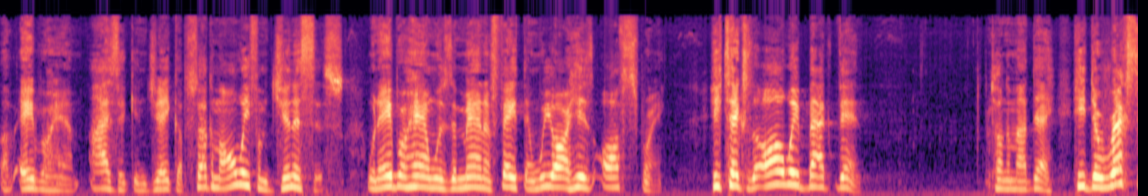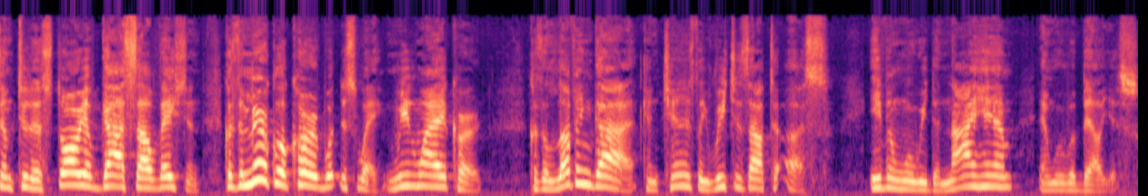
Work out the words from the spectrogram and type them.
of Abraham, Isaac, and Jacob. So talking about all the way from Genesis, when Abraham was the man of faith and we are his offspring. He takes it all the way back then. talking about that. He directs them to the story of God's salvation. Because the miracle occurred this way. The reason why it occurred. Because the loving God continuously reaches out to us, even when we deny him and we're rebellious.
